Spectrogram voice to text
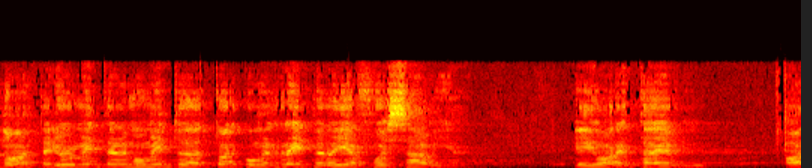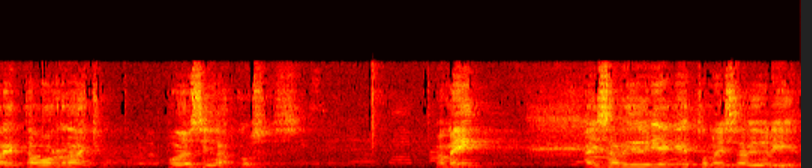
No, anteriormente era el momento de actuar con el rey, pero ella fue sabia. Y dijo, ahora está ebrio, ahora está borracho, puedo decir las cosas. Amén. ¿Hay sabiduría en esto? No hay sabiduría.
